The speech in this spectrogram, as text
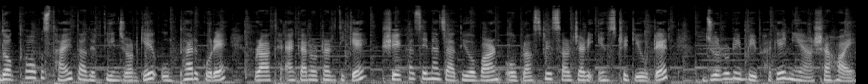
দগ্ধ অবস্থায় তাদের তিনজনকে উদ্ধার করে রাত এগারোটার দিকে শেখ হাসিনা জাতীয় বার্ন ও প্লাস্টিক সার্জারি ইনস্টিটিউটের জরুরি বিভাগে নিয়ে আসা হয়।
